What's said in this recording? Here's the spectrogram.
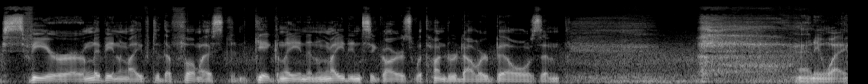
sphere are living life to the fullest and giggling and lighting cigars with $100 bills and anyway,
